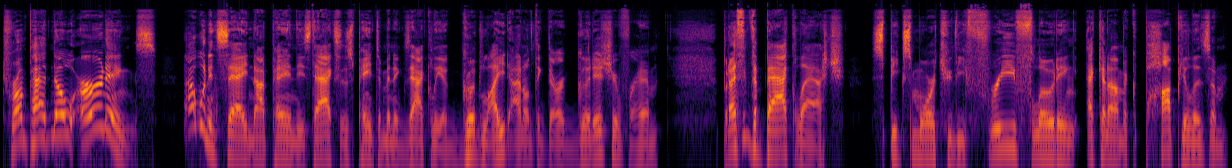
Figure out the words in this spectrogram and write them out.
Trump had no earnings. I wouldn't say not paying these taxes paint him in exactly a good light. I don't think they're a good issue for him. But I think the backlash speaks more to the free floating economic populism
